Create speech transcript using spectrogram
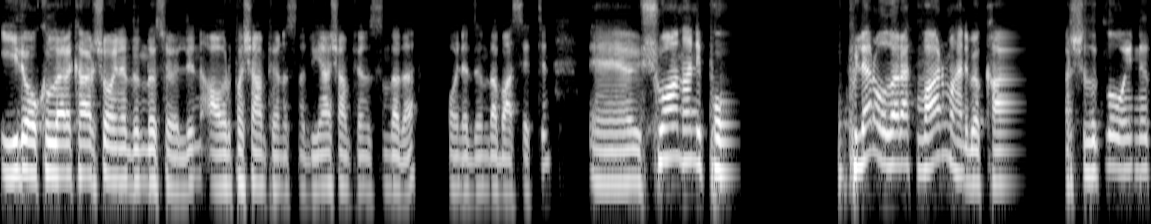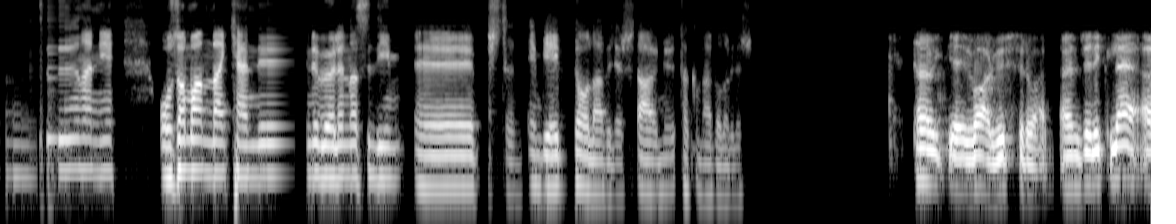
iyi de okullara karşı oynadığını da söyledin Avrupa Şampiyonası'nda Dünya Şampiyonası'nda da oynadığında bahsettin e, şu an hani popüler olarak var mı hani böyle karşılıklı oynadığın hani o zamandan kendini böyle nasıl diyeyim e, işte NBA'de olabilir. Daha ünlü takımlarda olabilir. Tabii ki var bir sürü var. Öncelikle e,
